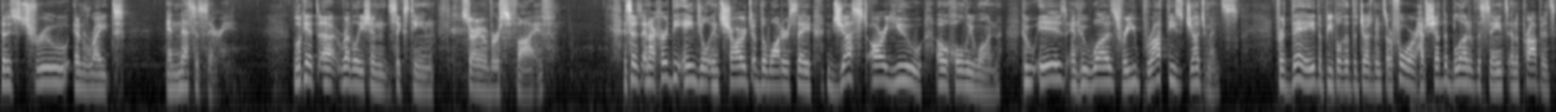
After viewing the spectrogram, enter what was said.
that is true and right and necessary. Look at uh, Revelation 16, starting in verse 5. It says, And I heard the angel in charge of the waters say, Just are you, O Holy One, who is and who was, for you brought these judgments. For they, the people that the judgments are for, have shed the blood of the saints and the prophets,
